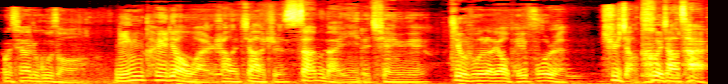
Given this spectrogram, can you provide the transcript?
我亲爱的顾总，您推掉晚上价值三百亿的签约，就是为了要陪夫人去讲特价菜？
